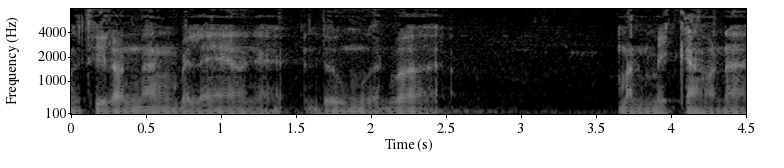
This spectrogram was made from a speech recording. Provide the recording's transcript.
บางทีเรานั่งไปแล้วเนี่ยดูเหมือนว่ามันไม่ก้าวหน้า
